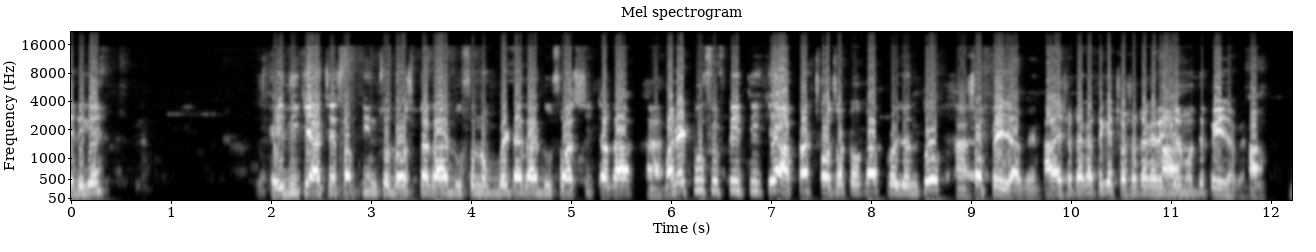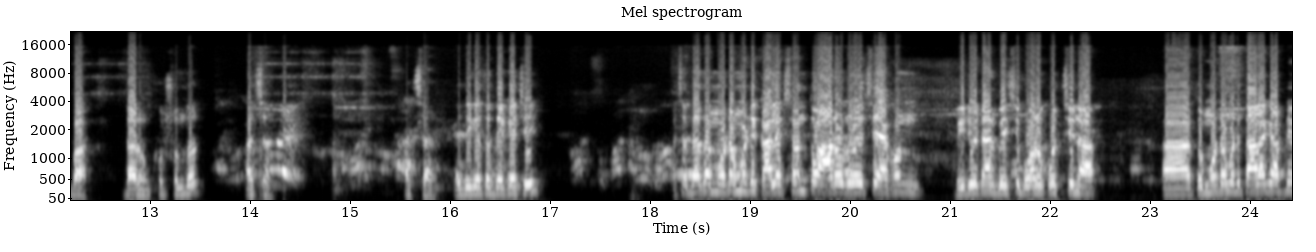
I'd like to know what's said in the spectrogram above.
এদিকে? এইদিকে আছে সব তিনশো দশ টাকা দুশো নব্বই টাকা দুশো আশি টাকা। হ্যাঁ। মানে টু ফিফটি থেকে আপনার ছশো টাকা পর্যন্ত হ্যাঁ। সব পেয়ে যাবেন। আড়াইশো টাকা থেকে ছশো টাকা রেঞ্জের হ্যাঁ। মধ্যে পেয়ে যাবেন। বাহ দারুণ খুব সুন্দর। আচ্ছা। আচ্ছা এদিকে তো দেখেছি। আচ্ছা দাদা মোটামুটি কালেকশন তো আরও রয়েছে। এখন ভিডিওটা আর বেশি বড় করছি না। আহ, তো মোটামুটি তার আগে আপনি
